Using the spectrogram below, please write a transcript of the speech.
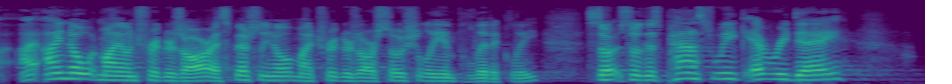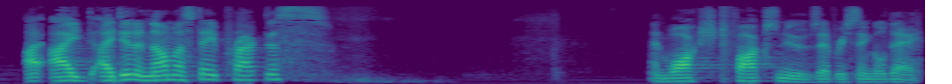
I, I, know what my own triggers are. I especially know what my triggers are socially and politically. So, so this past week, every day, I, I, I did a namaste practice and watched Fox News every single day.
